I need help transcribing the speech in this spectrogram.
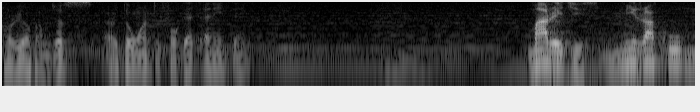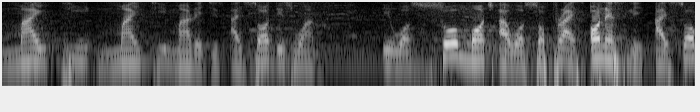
hurry up. I'm just, I don't want to forget anything. Marriages, miracle, mighty, mighty marriages. I saw this one. It was so much I was surprised. Honestly, I saw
